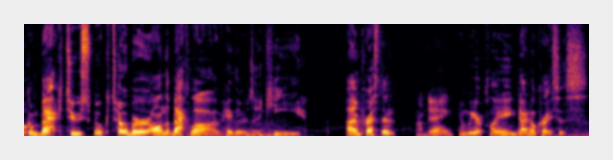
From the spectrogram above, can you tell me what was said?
welcome back to Spooktober on the backlog. Hey, there's a key. I'm Preston, I'm Dane. and we are playing Dino Crisis.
